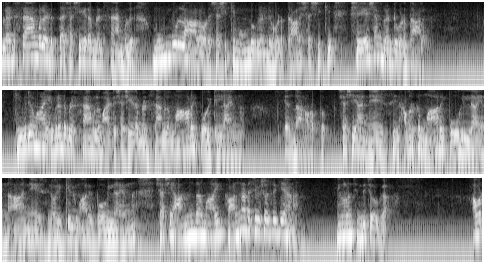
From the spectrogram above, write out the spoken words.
ബ്ലഡ് സാമ്പിൾ എടുത്ത ശശിയുടെ ബ്ലഡ് സാമ്പിൾ മുമ്പുള്ള ആളോട് ശശിക്ക് മുമ്പ് ബ്ലഡ് കൊടുത്ത ആൾ ശശിക്ക് ശേഷം ബ്ലഡ് കൊടുത്ത ആൾ ഇവരുമായി ഇവരുടെ ബ്ലഡ് സാമ്പിളുമായിട്ട് ശശിയുടെ ബ്ലഡ് സാമ്പിൾ മാറിപ്പോയിട്ടില്ല എന്ന് എന്താണ് ഉറപ്പ്? ശശി ആ നേഴ്സിന് അവർക്ക് മാറിപ്പോകില്ല എന്ന് ആ നേഴ്സിന് ഒരിക്കലും മാറിപ്പോകില്ല എന്ന് ശശി അന്ധമായി കണ്ണടച്ച് വിശ്വസിക്കുകയാണ്. നിങ്ങളൊന്ന് ചിന്തിച്ച് നോക്കുക. അവർ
